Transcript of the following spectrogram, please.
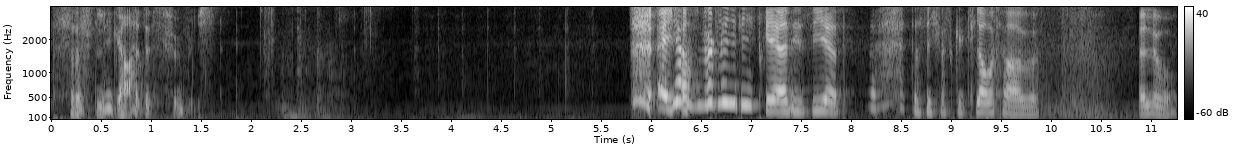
dass das legal ist für mich. Ey, ich hab's wirklich nicht realisiert, dass ich was geklaut habe. Hallo.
